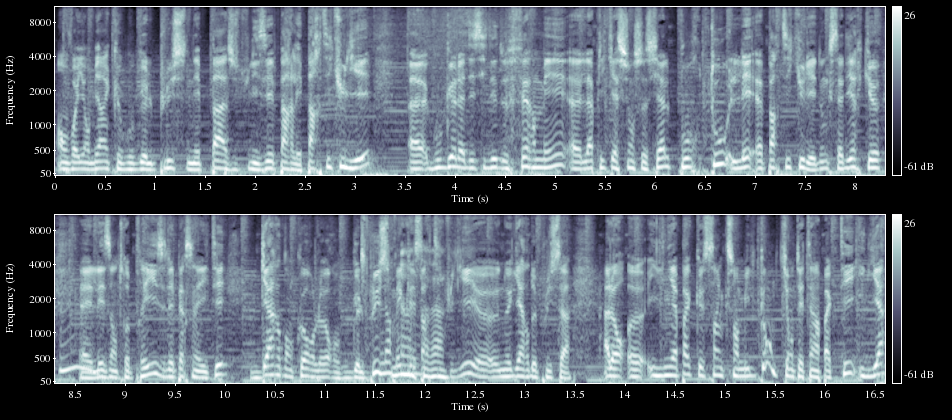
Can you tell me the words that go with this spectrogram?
en voyant bien que Google Plus n'est pas utilisé par les particuliers, euh, Google a décidé de fermer euh, l'application sociale pour tous les euh, particuliers. Donc c'est-à-dire que euh, les entreprises, les personnalités gardent encore leur Google Plus, mais que les particuliers ne gardent plus ça. Alors il n'y a pas que 500 000 comptes qui ont été impactés, il y a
